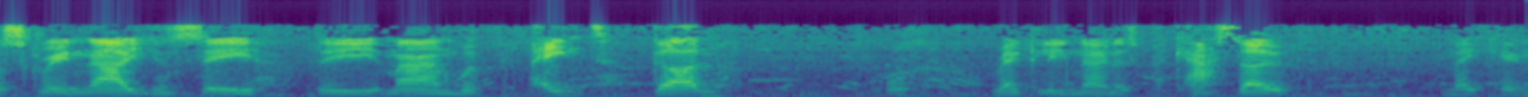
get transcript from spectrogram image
Your screen now you can see the man with the paint gun, or regularly known as Picasso, making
